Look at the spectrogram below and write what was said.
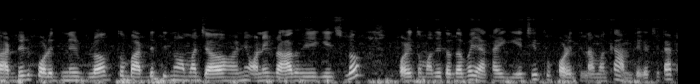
বার্থডের পরের দিনের ব্লগ তো বার্থডের দিনও আমার যাওয়া হয়নি। অনেক রাত হয়ে গিয়েছিল। পরে তোমাদের দাদাভাই একাই গিয়েছে। তো পরের দিন আমাকে আনতে গেছে। টাটা।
